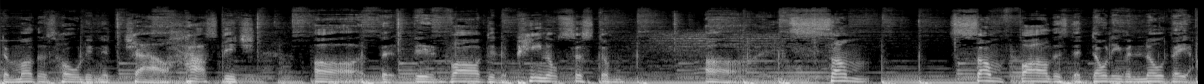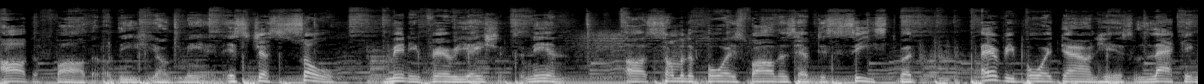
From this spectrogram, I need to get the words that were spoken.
the mother's holding the child hostage, uh, they're involved in the penal system, uh, some some fathers that don't even know they are the father of these young men. It's just so many variations. And then uh, some of the boys' fathers have deceased, but every boy down here is lacking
